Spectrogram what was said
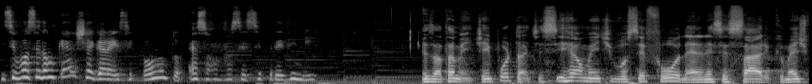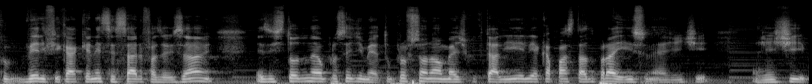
E se você não quer chegar a esse ponto, é só você se prevenir. Exatamente, é importante. Se realmente você for né, necessário, que o médico verificar que é necessário fazer o exame, existe todo né, o procedimento. O profissional médico que está ali, ele é capacitado para isso. Né? A gente a gente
